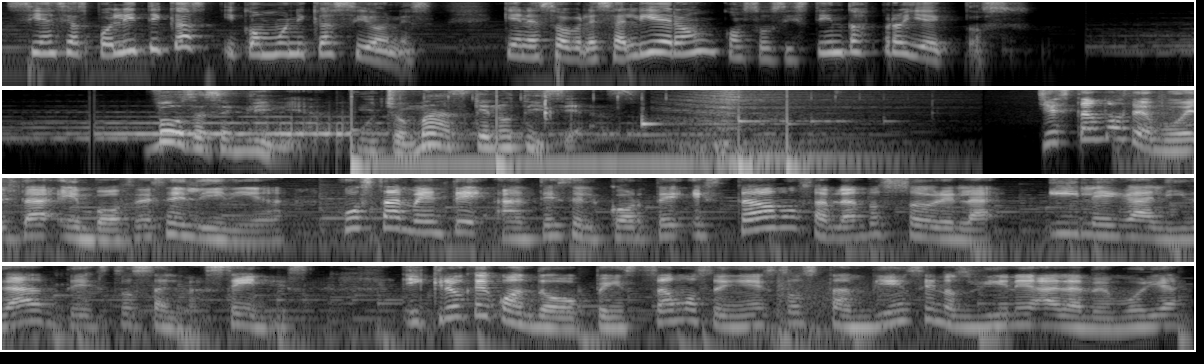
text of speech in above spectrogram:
ciencias políticas y comunicaciones, quienes sobresalieron con sus distintos proyectos. Voces en línea, mucho más que noticias. Ya estamos de vuelta en Voces en línea. Justamente antes del corte estábamos hablando sobre la ilegalidad de estos almacenes. Y creo que cuando pensamos en estos también se nos viene a la memoria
